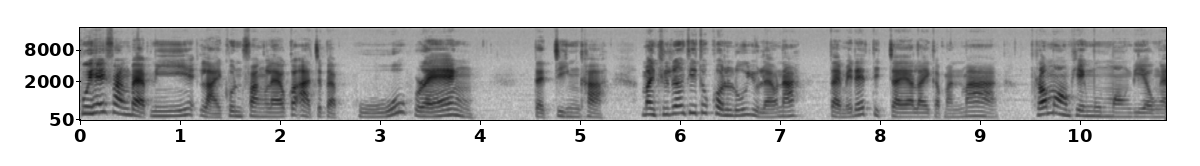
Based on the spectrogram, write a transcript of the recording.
คุยให้ฟังแบบนี้หลายคนฟังแล้วก็อาจจะแบบหูแรง แต่จริงค่ะ มันคือเรื่องที่ทุกคนรู้อยู่แล้วนะ แต่ไม่ได้ติดใจอะไรกับมันมาก เพราะมองเพียงมุมมองเดียวไง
